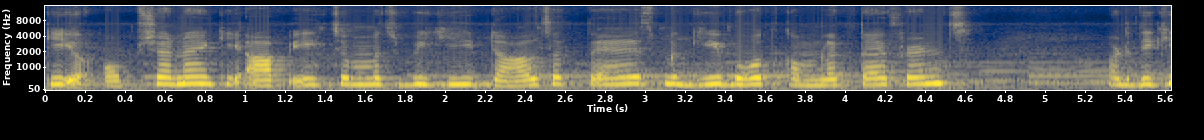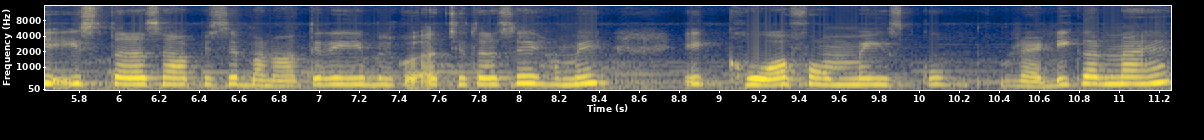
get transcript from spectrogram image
की ऑप्शन है कि आप एक चम्मच भी घी डाल सकते हैं। इसमें घी बहुत कम लगता है फ्रेंड्स। और देखिए, इस तरह से आप इसे बनाते रहिए। बिल्कुल अच्छी तरह से हमें एक खोआ फॉर्म में इसको रेडी करना है।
